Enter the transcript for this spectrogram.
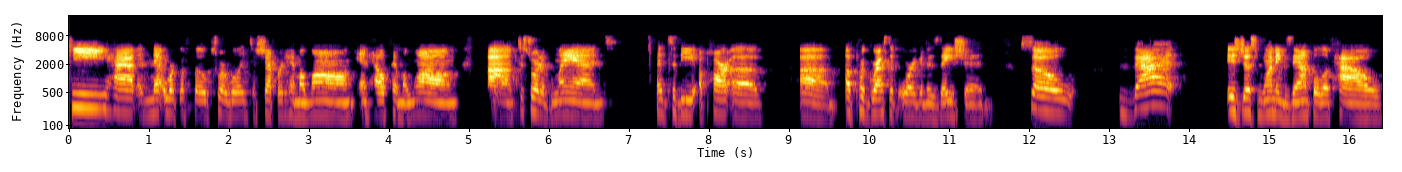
he had a network of folks who are willing to shepherd him along and help him along um, to sort of land and to be a part of um, a progressive organization. So that is just one example of how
